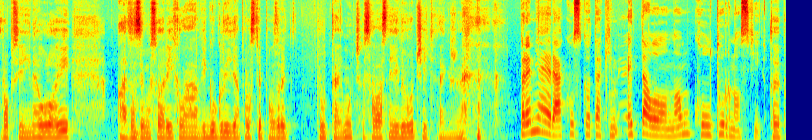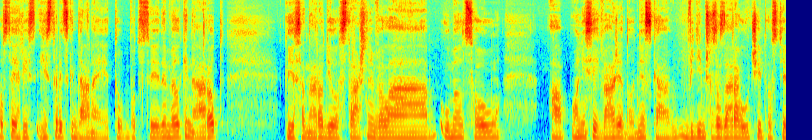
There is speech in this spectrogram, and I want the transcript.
rob si iné úlohy. A som si musel rýchlo vygoogliť a proste pozrieť tú tému, čo sa vlastne idú učiť. Takže pre mňa je Rakúsko takým etalónom kultúrnosti. To je podstate historicky dané. Je to podstate jeden veľký národ, kde sa narodilo strašne veľa umelcov a oni si ich vážia do dneska. Vidím, čo sa Zara učí. Proste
